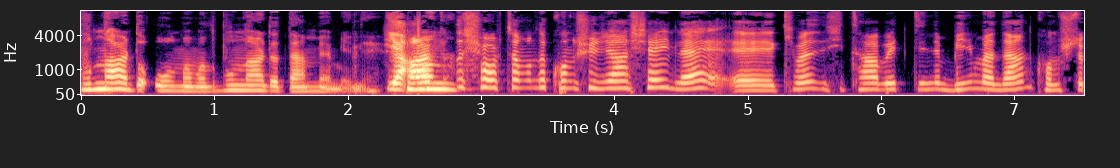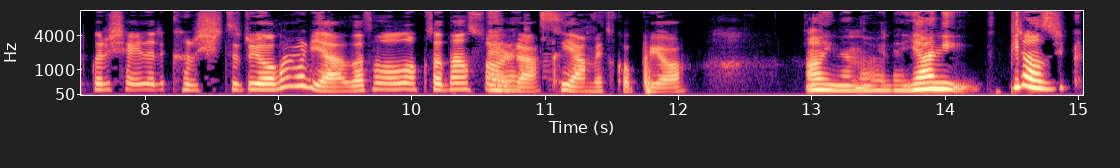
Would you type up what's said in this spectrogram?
bunlar da olmamalı, bunlar da denmemeli. Ya Şu arkadaş an... ortamında konuşacağı şeyle e, kime hitap ettiğini bilmeden konuştukları şeyleri karıştırıyorlar ya. Zaten o noktadan sonra evet. kıyamet kopuyor. Aynen öyle. Yani birazcık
